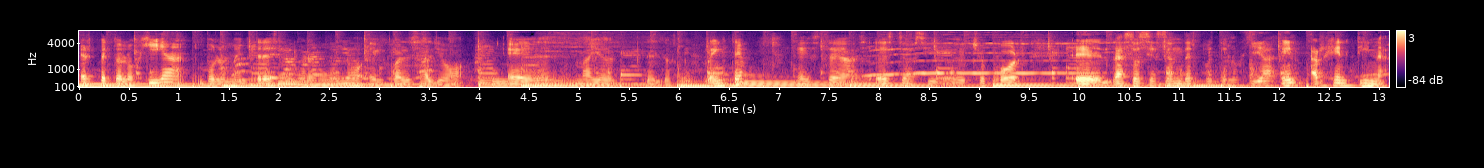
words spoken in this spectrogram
Herpetología, volumen 3, número 1, el cual salió el mayo del 2020. Este, este ha sido hecho por eh, la Asociación de Herpetología en Argentina.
